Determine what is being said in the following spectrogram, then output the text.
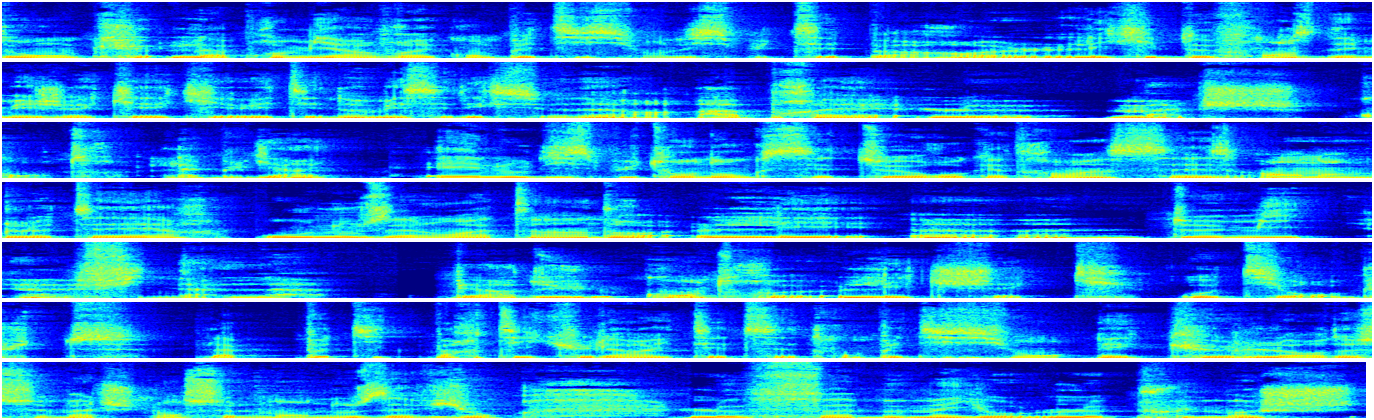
donc la première vraie compétition disputée par l'équipe de France d'Aimé Jacquet qui avait été nommé sélectionneur après le match contre la Bulgarie. Et nous disputons donc cet Euro 96 en Angleterre, où nous allons atteindre les euh, demi-finales. perdu contre les Tchèques au tir au but. La petite particularité de cette compétition est que lors de ce match, non seulement nous avions le fameux maillot le plus moche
